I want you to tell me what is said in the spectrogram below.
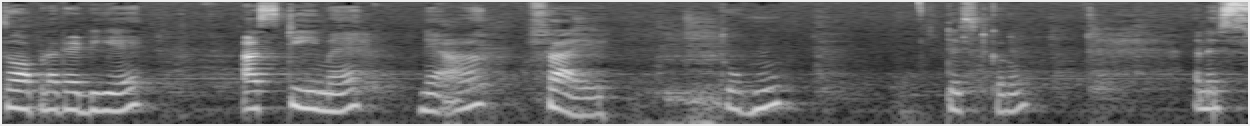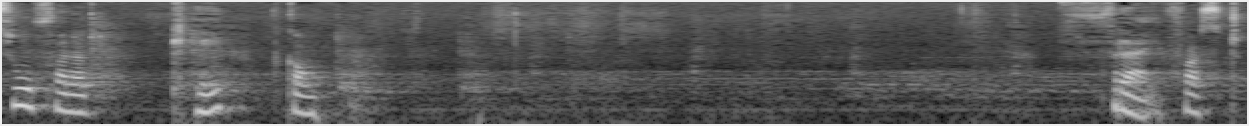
તો આપણા રેડી આ સ્ટીમ હે ને આ ફ્રાય તો હું ટેસ્ટ કરું. અને શું ફરક છે? કહું. ફ્રાય ફર્સ્ટ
